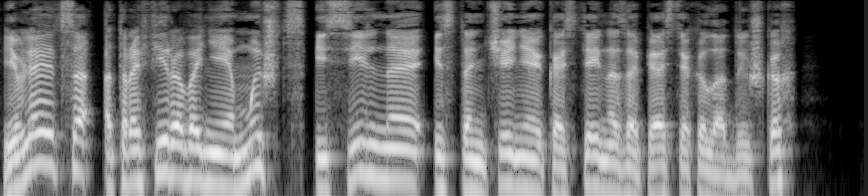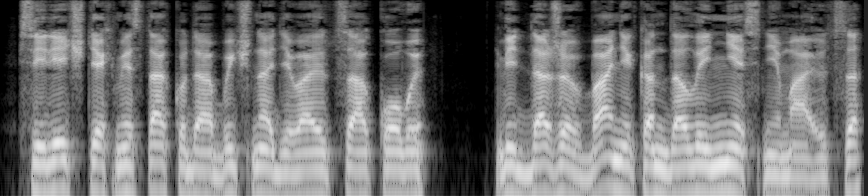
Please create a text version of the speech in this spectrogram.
является атрофирование мышц и сильное истончение костей на запястьях и лодыжках, сиречь в тех местах, куда обычно одеваются оковы, ведь даже в бане кандалы не снимаются,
